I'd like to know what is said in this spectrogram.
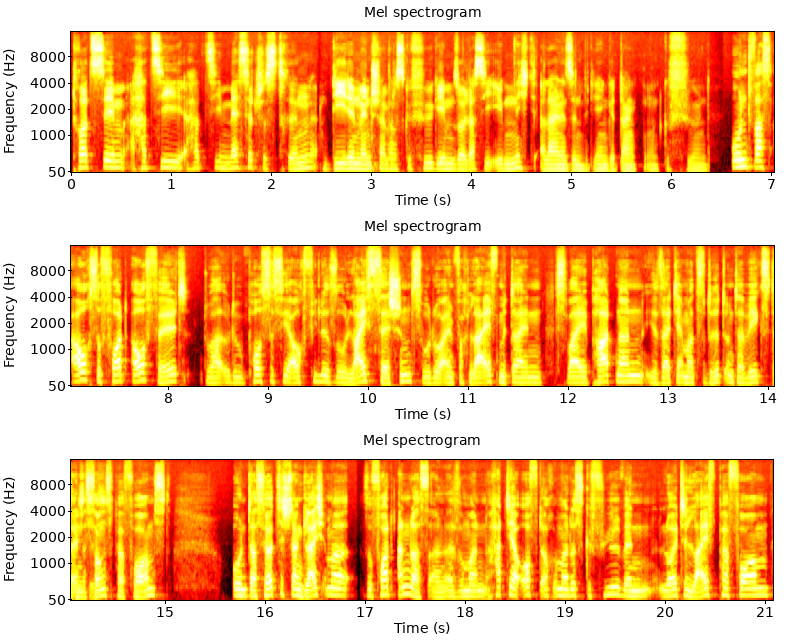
Trotzdem hat sie, hat sie Messages drin, die den Menschen einfach das Gefühl geben soll, dass sie eben nicht alleine sind mit ihren Gedanken und Gefühlen. Und was auch sofort auffällt, du, du postest ja auch viele so Live-Sessions, wo du einfach live mit deinen zwei Partnern, ihr seid ja immer zu dritt unterwegs, deine Richtig. Songs performst. Und das hört sich dann gleich immer sofort anders an. Also man hat ja oft auch immer das Gefühl, wenn Leute live performen,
